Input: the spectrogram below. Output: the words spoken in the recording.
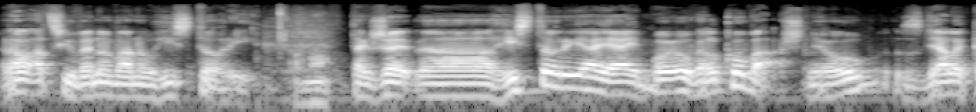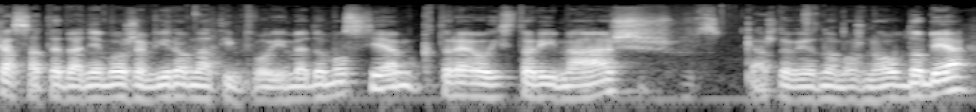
reláciu venovanú histórii. Ano. Takže uh, história je aj mojou veľkou vášňou. Zďaleka sa teda nemôžem vyrovnať tým tvojim vedomostiam, ktoré o histórii máš z každého jedno možno obdobia.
